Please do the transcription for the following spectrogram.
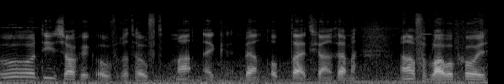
oh, die zag ik over het hoofd. Maar ik ben op tijd gaan remmen. En er even blauw op gooien.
